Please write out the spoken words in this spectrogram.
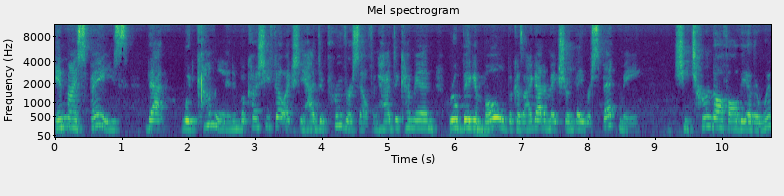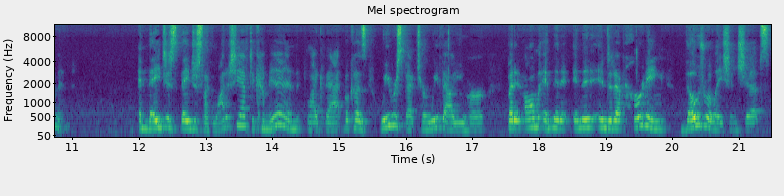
in my space that would come in and because she felt like she had to prove herself and had to come in real big and bold because I got to make sure they respect me, she turned off all the other women. And they just they just like why does she have to come in like that? Because we respect her, we value her, but it all and then it, and then it ended up hurting those relationships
